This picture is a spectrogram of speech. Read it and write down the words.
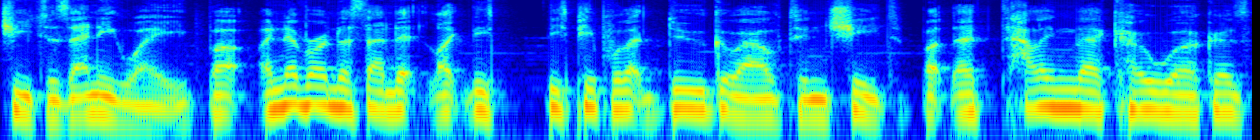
cheaters anyway, but I never understand it like these these people that do go out and cheat, but they're telling their co-workers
